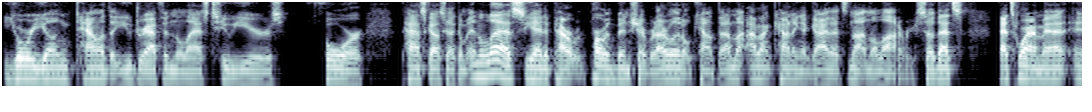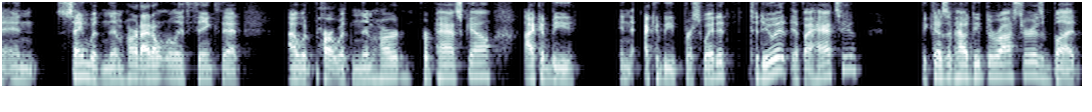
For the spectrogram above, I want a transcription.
your young talent that you drafted in the last two years for Pascal Siakam, unless you had to part, part with Ben Sheppard. I really don't count that. I'm not. I'm not counting a guy that's not in the lottery. So that's that's where I'm at. And, and same with Nembhard. I don't really think that I would part with Nembhard for Pascal. I could be, and I could be persuaded to do it if I had to, because of how deep the roster is. But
